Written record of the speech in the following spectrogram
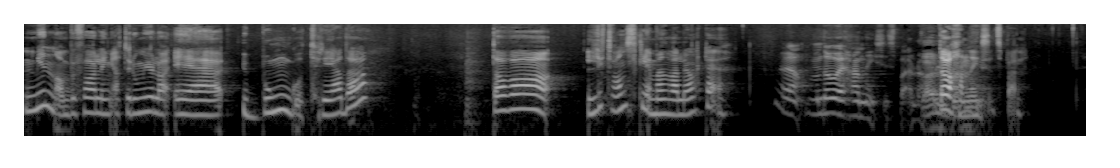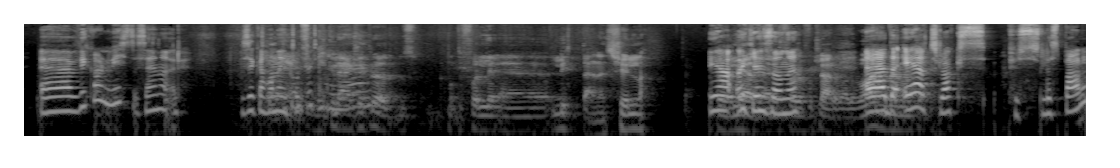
min anbefaling etter romjula er Ubongo 3D. Det var litt vanskelig, men veldig artig. Ja, men det var Henning sitt spill. da. Det var Henning sitt spill. Eh, vi kan vise det senere. Hvis ikke Henning tok det. skulle egentlig prøve for lytternes skyld, da. Ja, ok, sånn ja. Eh, det er et slags puslespill.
